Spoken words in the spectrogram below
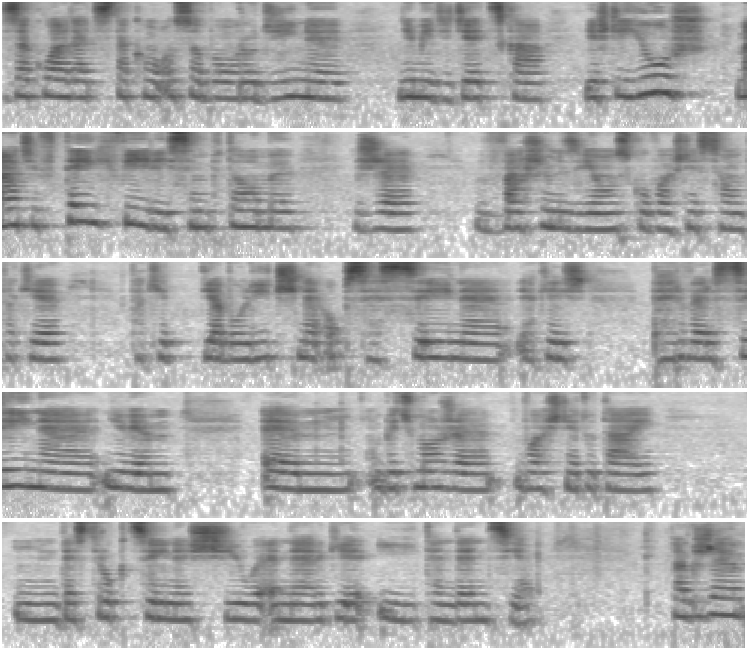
zakładać z taką osobą rodziny, nie mieć dziecka. Jeśli już macie w tej chwili symptomy, że w Waszym związku właśnie są takie, takie diaboliczne, obsesyjne, jakieś perwersyjne, nie wiem, em, być może właśnie tutaj mm, destrukcyjne siły, energie i tendencje. Także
